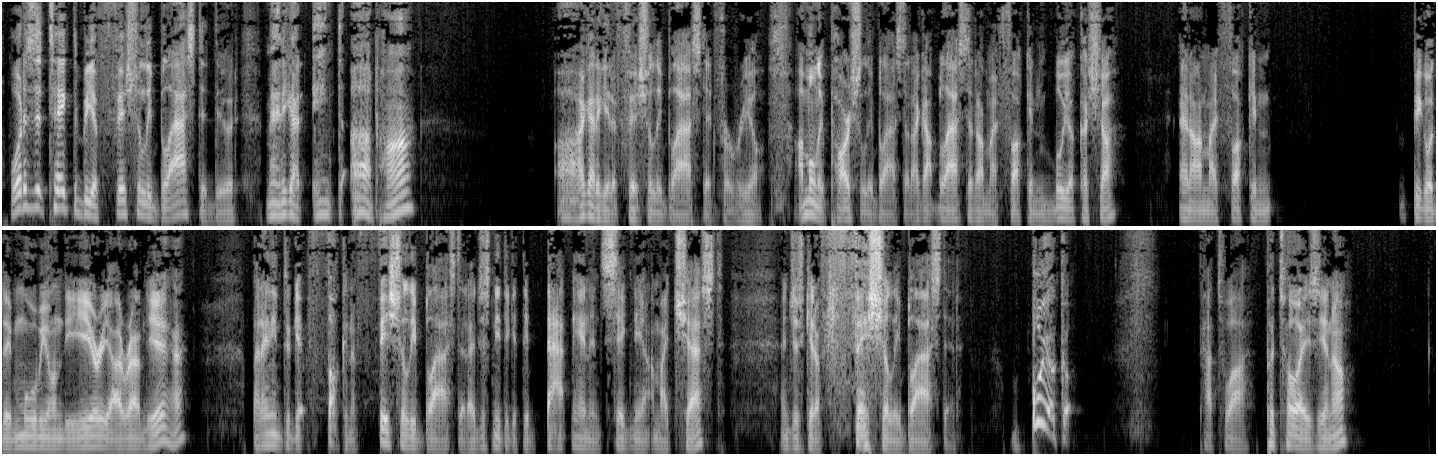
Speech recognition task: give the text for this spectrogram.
What does it take to be officially blasted, dude? Man, he got inked up, huh? Oh, I got to get officially blasted for real. I'm only partially blasted. I got blasted on my fucking Booyakasha and on my fucking Bigo de movie on the area around here, huh? But I need to get fucking officially blasted. I just need to get the Batman insignia on my chest and just get officially blasted. Booyaka! Patois. Patois, you know?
